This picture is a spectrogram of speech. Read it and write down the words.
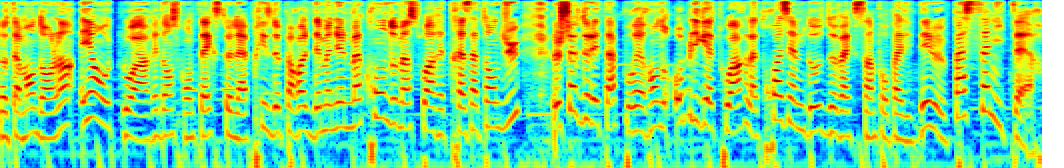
notamment dans l'Ain et en Haute-Loire. Et dans ce contexte, la prise de parole d'Emmanuel Macron demain soir est très attendue. Le chef de l'État pourrait rendre obligatoire la troisième dose de vaccin pour valider le pass sanitaire.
